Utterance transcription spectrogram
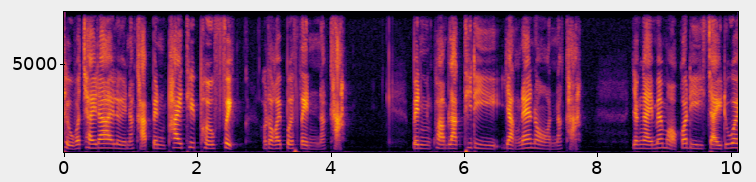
ถือว่าใช้ได้เลยนะคะ เป็นไพ่ที่เพอร์เฟกร้อยเปอร์เซ็นต์นะคะ เป็นความรักที่ดีอย่างแน่นอนนะคะ ยังไงแม่หมอก็ดีใจด้วย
